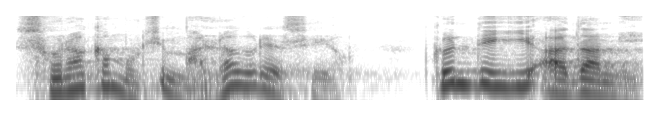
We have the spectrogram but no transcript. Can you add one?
선악과 먹지 말라 그랬어요. 그런데 이 아담이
